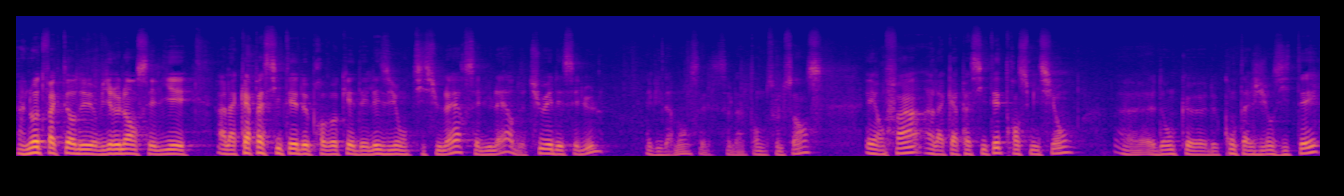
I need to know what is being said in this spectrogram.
Un autre facteur de virulence est lié à la capacité de provoquer des lésions tissulaires, cellulaires, de tuer des cellules. Évidemment, cela tombe sous le sens. Et enfin, à la capacité de transmission, euh, donc euh, de contagiosité.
